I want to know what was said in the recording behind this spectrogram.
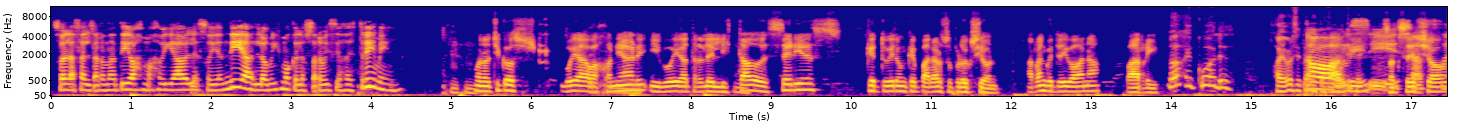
son las alternativas más viables hoy en día. Lo mismo que los servicios de streaming. Bueno, chicos, voy a bajonear y voy a traerle el listado de series que tuvieron que parar su producción. Arranco y te digo, Ana, Barry. Ay, ¿cuáles? Ay, a ver si están Barry, Succession,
